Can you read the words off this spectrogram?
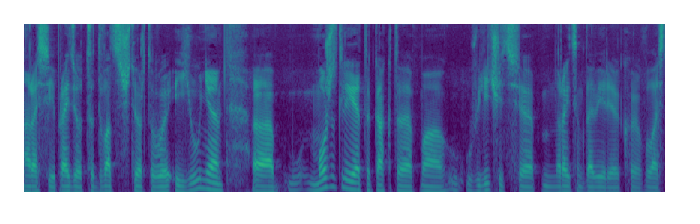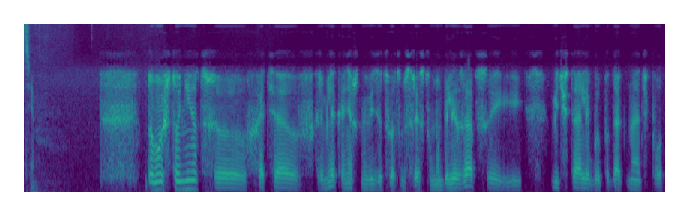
России пройдет 24 июня. Э, может ли это как-то э, увеличить э, рейтинг доверия к власти? Думаю, что нет, э, хотя в Кремле, конечно, видят в этом средство мобилизации и мечтали бы подогнать под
